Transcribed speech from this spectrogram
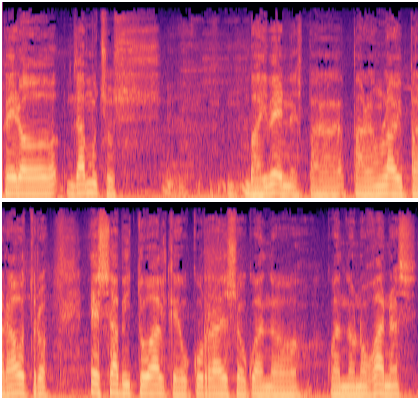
pero da muchos vaivenes para, para un lado y para otro. Es habitual que ocurra eso cuando, cuando no ganas,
